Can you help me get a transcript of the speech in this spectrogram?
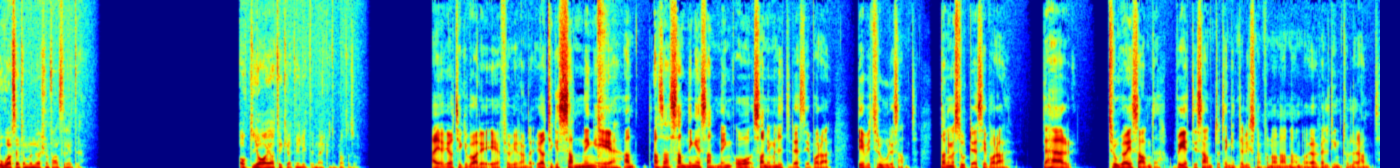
Oavsett om universum fanns eller inte. Och ja, jag tycker att det är lite märkligt att prata så. Jag- jag tycker bara det är förvirrande. Jag tycker sanning är, alltså sanning är sanning och sanning med lite dess är bara det vi tror är sant. Sanning med stort dess är bara, det här tror jag är sant, vet är sant och tänker inte lyssna på någon annan och jag är väldigt intolerant.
